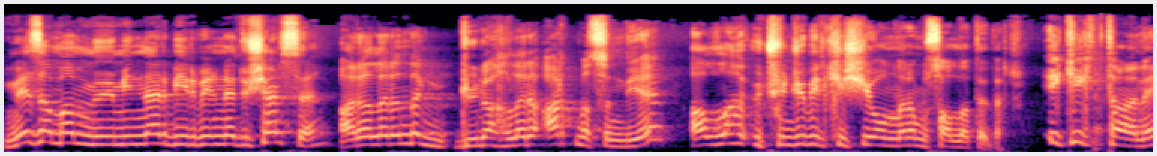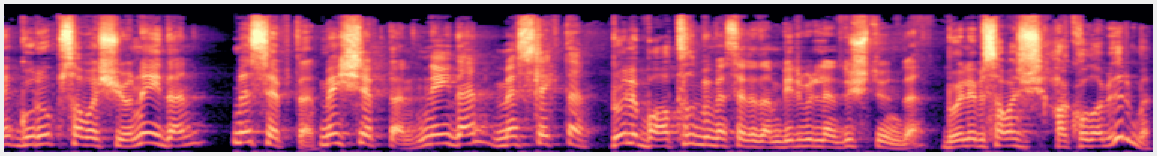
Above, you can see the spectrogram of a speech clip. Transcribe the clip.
Ne zaman müminler birbirine düşerse aralarında günahları artmasın diye Allah üçüncü bir kişiyi onlara musallat eder. İki tane grup savaşıyor. Neyden? Mezhepten, meşrepten, neyden? Meslekten. Böyle batıl bir meseleden birbirlerine düştüğünde böyle bir savaş hak olabilir mi?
